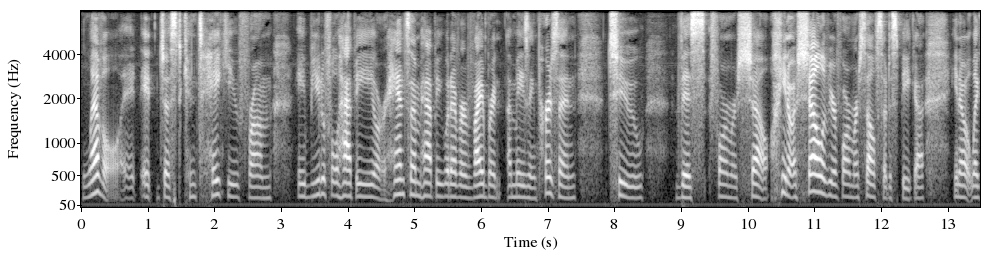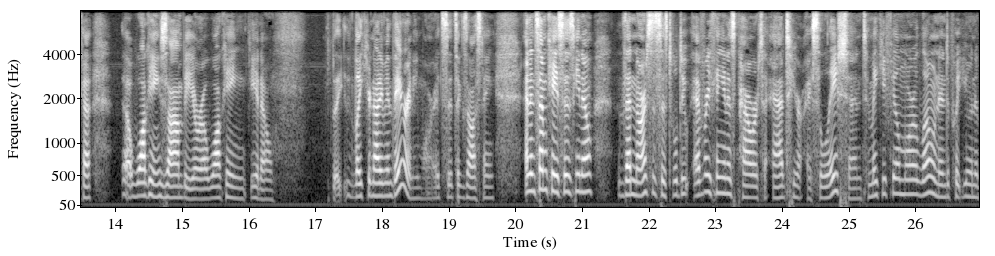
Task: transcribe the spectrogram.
level. It, it just can take you from a beautiful, happy, or handsome, happy, whatever, vibrant, amazing person to this former shell, you know, a shell of your former self, so to speak, a, you know, like a, a walking zombie or a walking, you know, like you're not even there anymore. It's it's exhausting. And in some cases, you know, the narcissist will do everything in his power to add to your isolation, to make you feel more alone and to put you in a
